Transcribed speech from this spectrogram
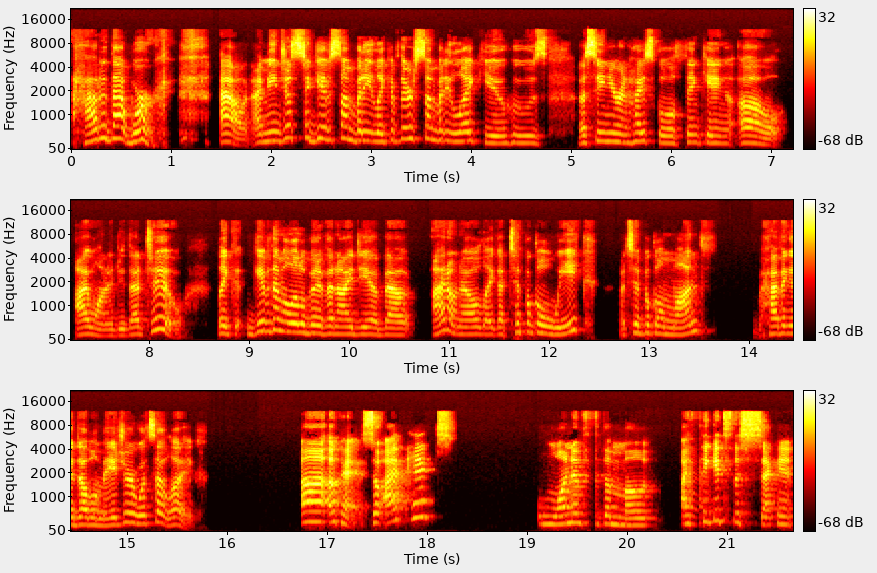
How did that work out? I mean, just to give somebody like if there's somebody like you who's a senior in high school thinking, "Oh, I want to do that too." Like give them a little bit of an idea about I don't know, like a typical week, a typical month having a double major? What's that like? Uh, okay, so I picked one of the most. I think it's the second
